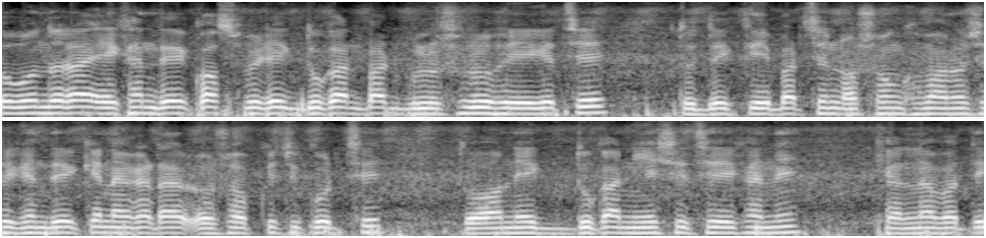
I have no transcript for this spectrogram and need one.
তো বন্ধুরা, এখান থেকে কসমেটিক দোকানপাটগুলো শুরু হয়ে গেছে। তো দেখতেই পাচ্ছেন, অসংখ্য মানুষ এখান থেকে কেনাকাটা সব কিছু করছে। তো অনেক দোকানি এসেছে এখানে। খেলনাপাতি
